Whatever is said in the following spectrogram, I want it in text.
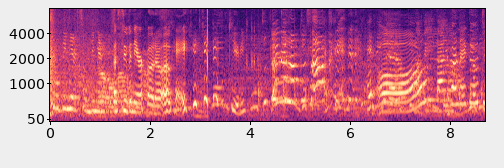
Souvenir, souvenir. A souvenir photo. Okay. Cutie. Oh, you wanna go? To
